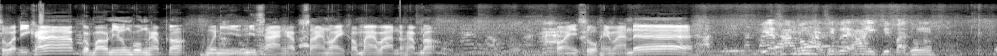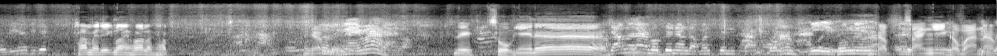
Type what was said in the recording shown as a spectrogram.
สวัสดีครับกับเบานี่ลุงพงครับเนาะมื่อนี้มีสร้างครับสร้างหน่อยเขามาบ้านเนาะครับเนาะขอให้สุขให้หมานเด้อเบียร์สามทุ่งห้าสิบเลยเอาอีกสิบบาททุ่งหนึงข้ามไปเล็กหน่อยพ่อละครับนะครับเออไงมาเลยสุขใหญ่เด้อย้ำเลยได้บ่เป็นแนวดอกมันเป็นต่างคนอะนี่อีกทุ่งหนึงครับสร้างงี้เข้าบ้านนะครับ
